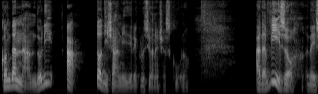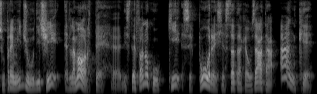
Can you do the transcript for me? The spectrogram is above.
condannandoli a 12 anni di reclusione ciascuno. Ad avviso dei supremi giudici, la morte eh, di Stefano Cucchi, seppure sia stata causata anche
